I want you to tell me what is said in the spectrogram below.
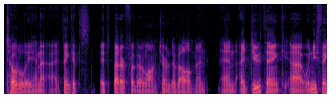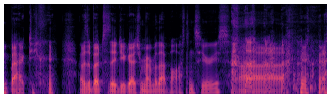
Totally, and I think it's it's better for their long term development. And I do think uh, when you think back to, I was about to say, do you guys remember that Boston series? Uh,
